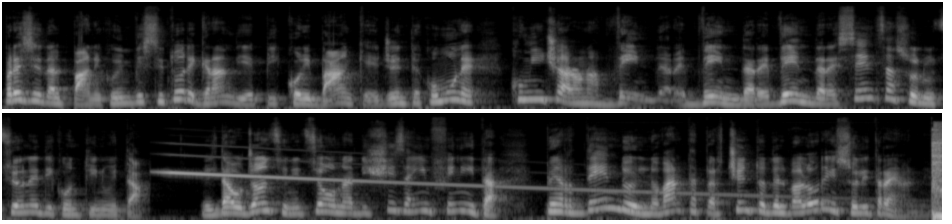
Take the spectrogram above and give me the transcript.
Presi dal panico, investitori grandi e piccoli, banche e gente comune cominciarono a vendere, vendere, vendere senza soluzione di continuità. Il Dow Jones iniziò una discesa infinita, perdendo il 90% del valore in soli tre anni.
